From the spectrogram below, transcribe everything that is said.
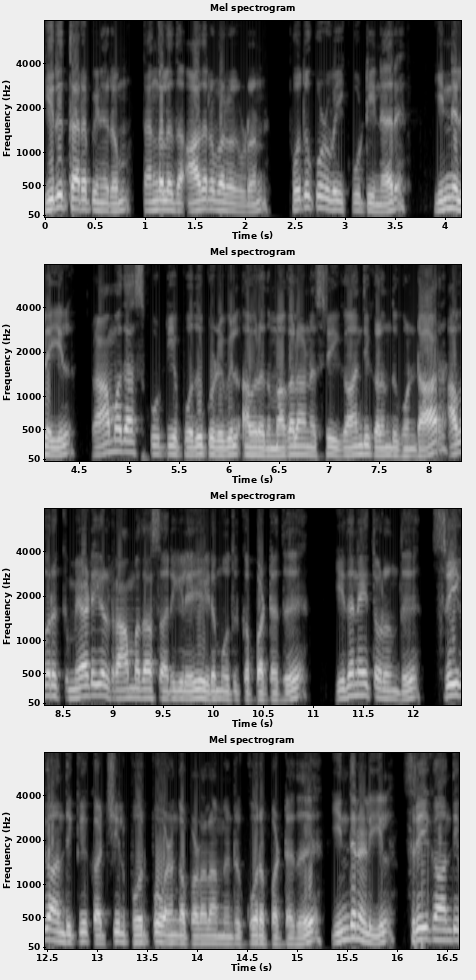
இரு தரப்பினரும் தங்களது ஆதரவாளர்களுடன் பொதுக்குழுவை கூட்டினர். இந்நிலையில் ராமதாஸ் கூட்டிய பொதுக்குழுவில் அவரது மகளான ஸ்ரீ காந்தி கலந்து கொண்டார். அவருக்கு மேடையில் ராமதாஸ் அருகிலேயே இடம் ஒதுக்கப்பட்டது. இதனைத் தொடர்ந்து ஸ்ரீகாந்திக்கு கட்சியில் பொறுப்பு வழங்கப்படலாம் என்று கூறப்பட்டது. இந்த நிலையில் ஸ்ரீகாந்தி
